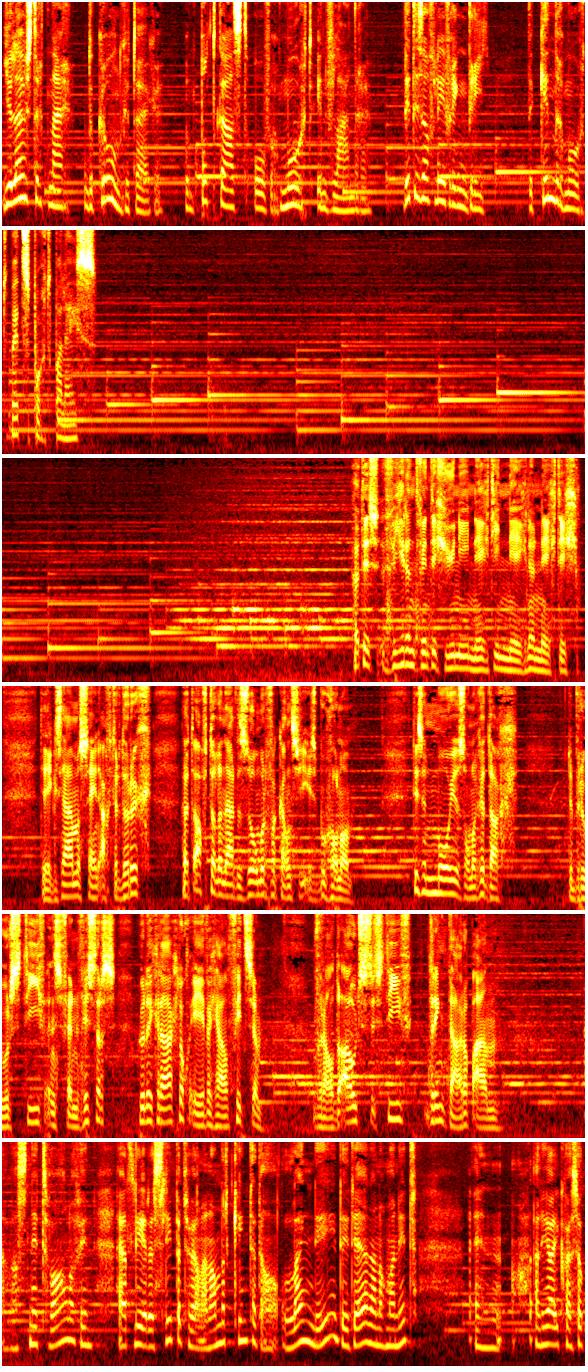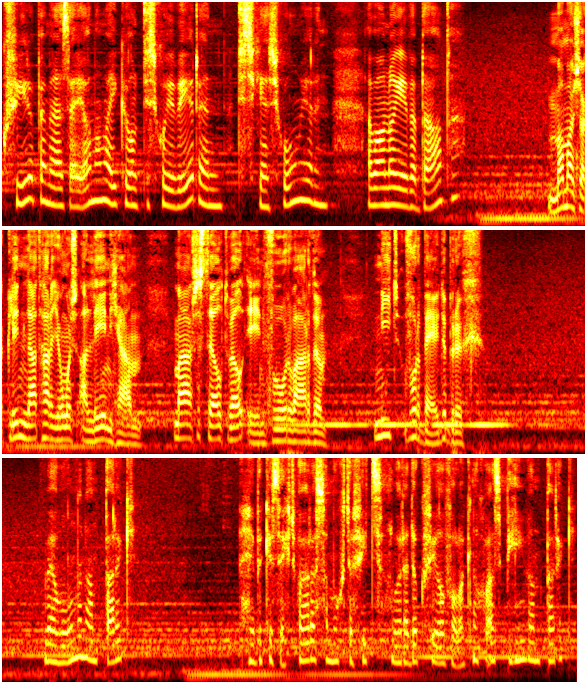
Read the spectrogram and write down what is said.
Je luistert naar De Kroongetuigen, een podcast over moord in Vlaanderen. Dit is aflevering 3, de kindermoord bij het Sportpaleis. Het is 24 juni 1999. De examens zijn achter de rug. Het aftellen naar de zomervakantie is begonnen. Het is een mooie zonnige dag. De broers Steve en Sven Vissers willen graag nog even gaan fietsen. Vooral de oudste Steve dringt daarop aan. Hij was net twaalf en hij had leren sliepen, terwijl een ander kind dat al lang deed. Deed hij dat nog maar net. En ja, ik was ook fier op hem en hij zei... Ja, mama, ik wil, het is goeie weer en het is geen school meer. En hij wou nog even buiten. Mama Jacqueline laat haar jongens alleen gaan. Maar ze stelt wel één voorwaarde. Niet voorbij de brug. Wij woonden aan het park. Heb ik gezegd waar ze mochten fietsen. Waar het ook veel volk nog was, begin van het park.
